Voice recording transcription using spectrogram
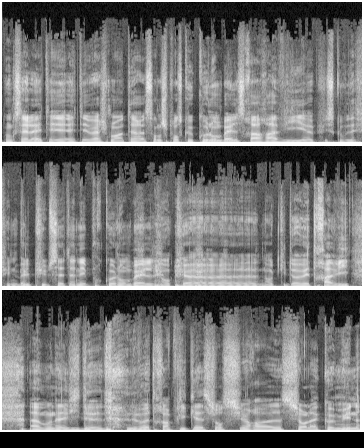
Donc celle-là était, était vachement intéressante. Je pense que Colombelle sera ravi euh, puisque vous avez fait une belle pub cette année pour Colombelle. Donc, euh, donc ils doivent être ravis, à mon avis, de, votre implication sur, euh, sur la commune.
